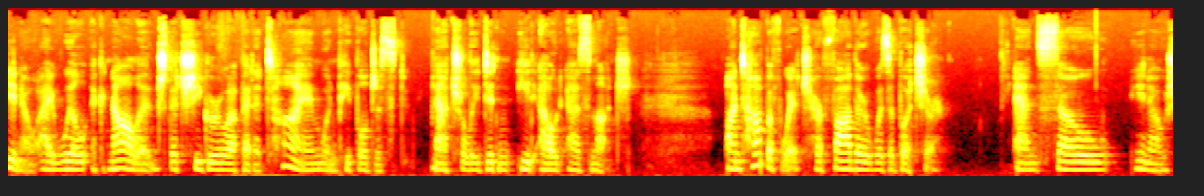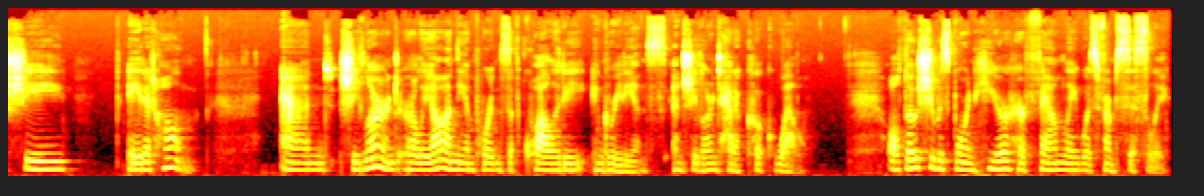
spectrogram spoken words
you know, I will acknowledge that she grew up at a time when people just naturally didn't eat out as much. On top of which, her father was a butcher. And so, you know, she ate at home. And she learned early on the importance of quality ingredients and she learned how to cook well. Although she was born here, her family was from Sicily.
